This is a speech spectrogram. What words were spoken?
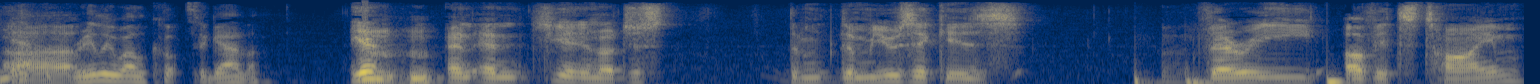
Yeah, uh, really well cut together. Yeah, mm-hmm. and and you know, just the the music is very of its time,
